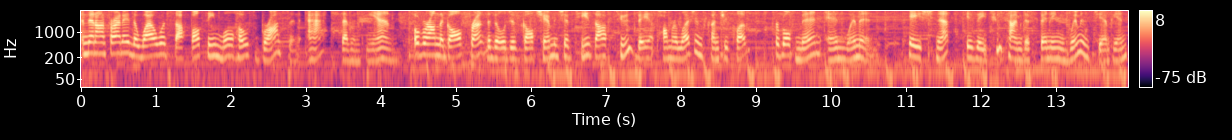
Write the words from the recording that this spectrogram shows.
And then on Friday, the Wildwood softball team will host Bronson at 7 p.m. Over on the golf front, the Villages Golf Championship tees off Tuesday at Palmer Legends Country Club for both men and women. Kay Schnepp is a two time defending women's champion,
